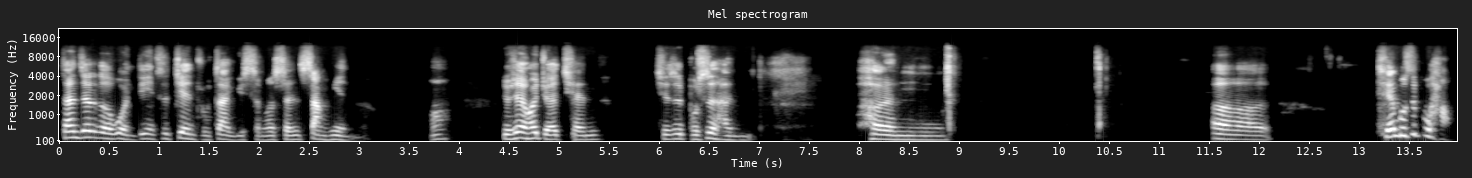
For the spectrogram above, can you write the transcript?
但这个稳定是建筑在于什么身上面呢？啊，有些人会觉得钱其实不是很很，呃，钱不是不好，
